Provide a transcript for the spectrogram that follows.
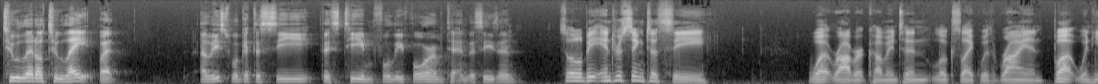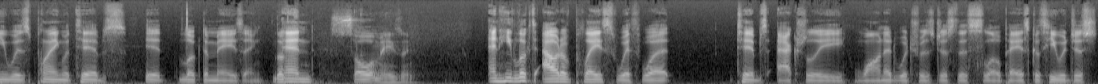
too little, too late, but at least we'll get to see this team fully formed to end the season. So it'll be interesting to see what Robert Covington looks like with Ryan. But when he was playing with Thibs, it looked amazing, Looked and so amazing. and he looked out of place with what Thibs actually wanted, which was just this slow pace. Because he would just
